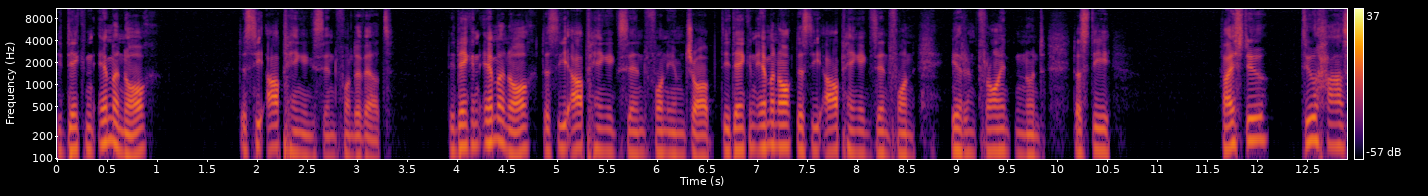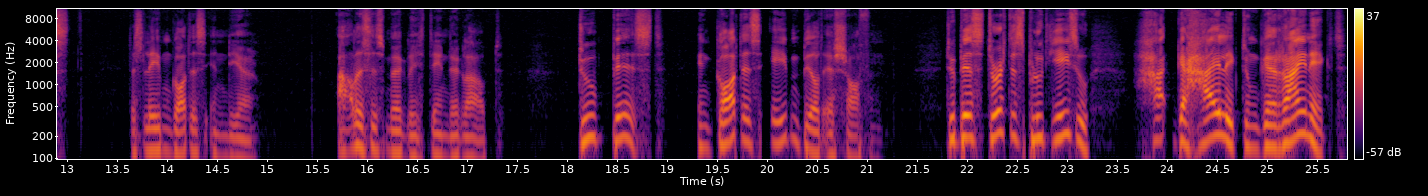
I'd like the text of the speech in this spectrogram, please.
Die denken immer noch, dass sie abhängig sind von der Welt. Die denken immer noch, dass sie abhängig sind von ihrem Job. Die denken immer noch, dass sie abhängig sind von ihren Freunden und dass die, weißt du, du hast das Leben Gottes in dir. Alles ist möglich, dem der glaubt. Du bist in Gottes Ebenbild erschaffen. Du bist durch das Blut Jesu geheiligt und gereinigt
